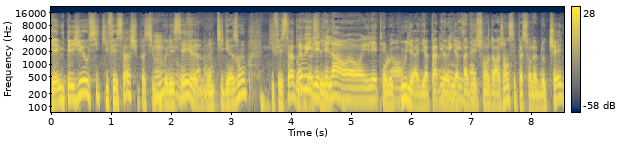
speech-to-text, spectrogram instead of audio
Il y a MPG aussi qui fait ça. Je sais pas si vous mmh, connaissez euh, mon petit gazon qui fait ça. Donc oui, il était là. Il était pour le coup, il y a, y a pas de, il y a pas d'échange d'argent, c'est pas sur la blockchain,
